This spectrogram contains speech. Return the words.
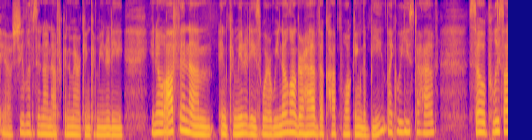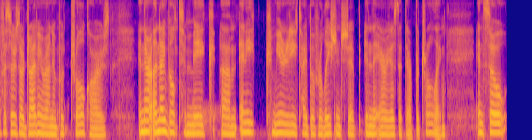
Yeah, she lives in an African American community. You know, often um, in communities where we no longer have a cop walking the beat like we used to have. So police officers are driving around in patrol cars and they're unable to make um, any community type of relationship in the areas that they're patrolling. And so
